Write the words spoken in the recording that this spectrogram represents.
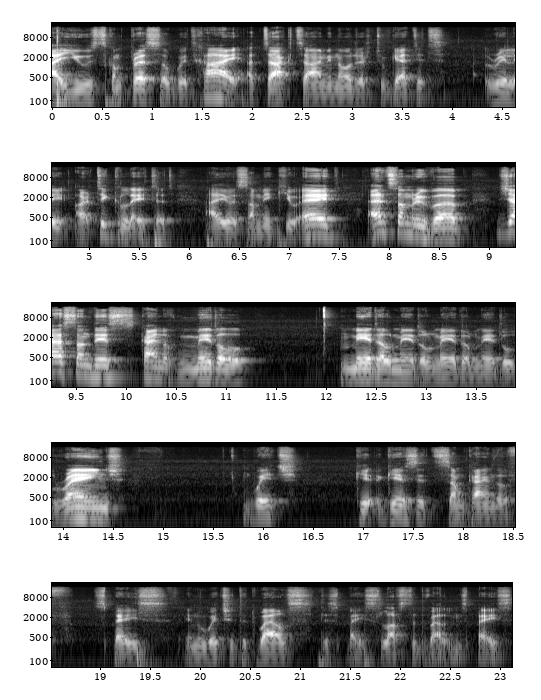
I used compressor with high attack time in order to get it really articulated. I used some EQ8 and some reverb just on this kind of middle, middle, middle, middle, middle range, which gi gives it some kind of space in which it dwells. This bass loves to dwell in space.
